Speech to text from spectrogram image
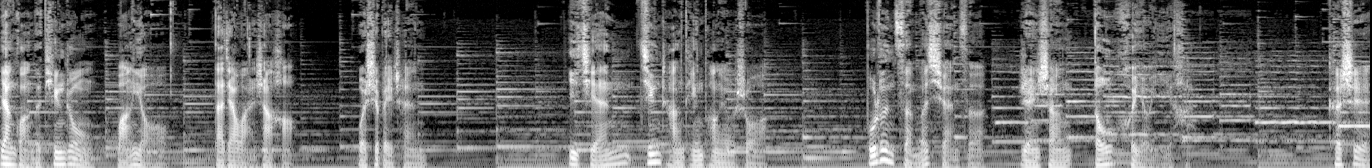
央广的听众、网友，大家晚上好，我是北辰。以前经常听朋友说，不论怎么选择，人生都会有遗憾。可是，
